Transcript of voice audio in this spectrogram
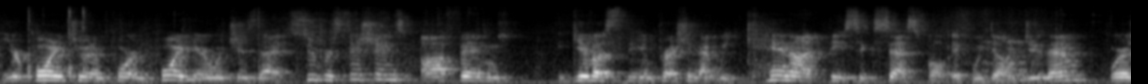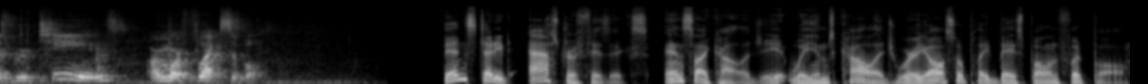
You're pointing to an important point here, which is that superstitions often give us the impression that we cannot be successful if we don't do them, whereas routines are more flexible. Ben studied astrophysics and psychology at Williams College, where he also played baseball and football.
